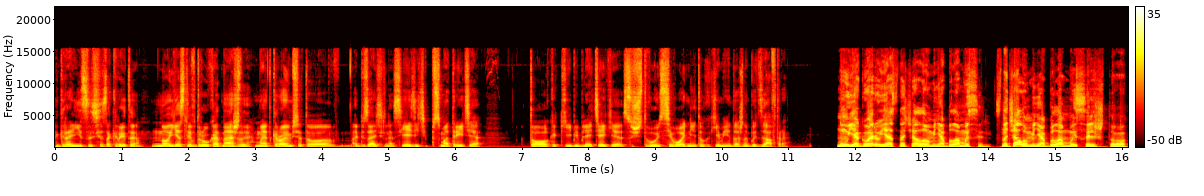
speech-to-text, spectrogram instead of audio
границы все закрыты. Но если вдруг однажды мы откроемся, то обязательно съездите, посмотрите то, какие библиотеки существуют сегодня и то, какими они должны быть завтра. Ну, я говорю, я сначала у меня была мысль... Сначала у меня была мысль, что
